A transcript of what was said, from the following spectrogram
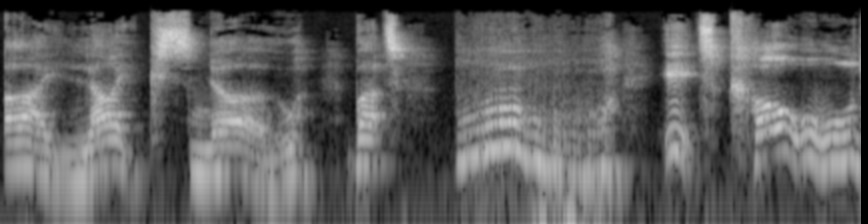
I like snow, but brrr, it's cold.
